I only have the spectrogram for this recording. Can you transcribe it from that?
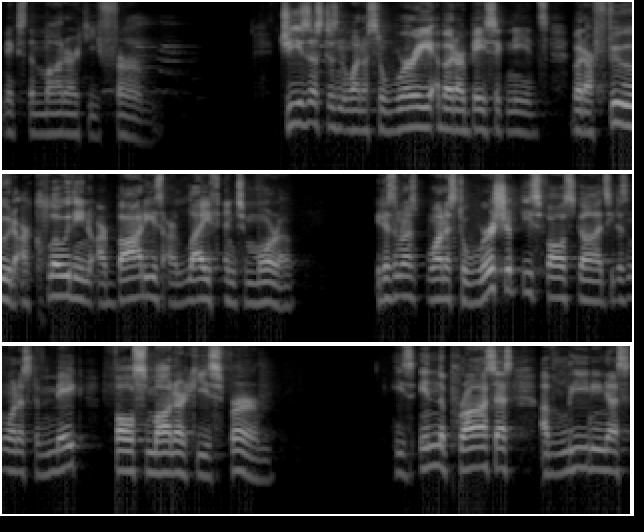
makes the monarchy firm. Jesus doesn't want us to worry about our basic needs, about our food, our clothing, our bodies, our life, and tomorrow. He doesn't want us to worship these false gods. He doesn't want us to make false monarchies firm. He's in the process of leading us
